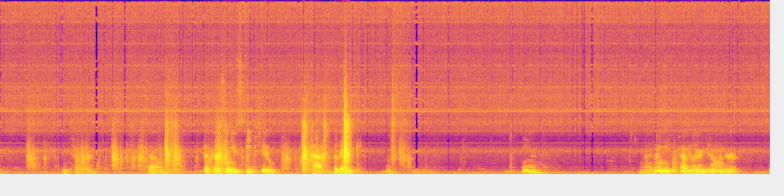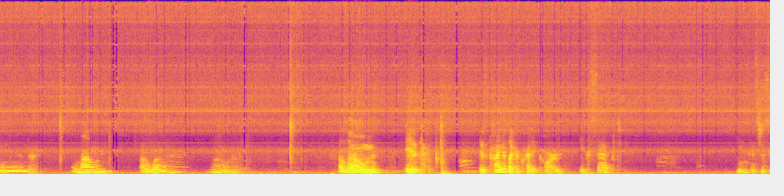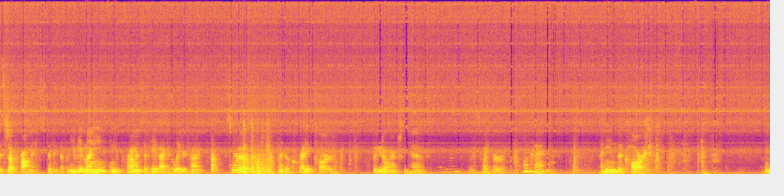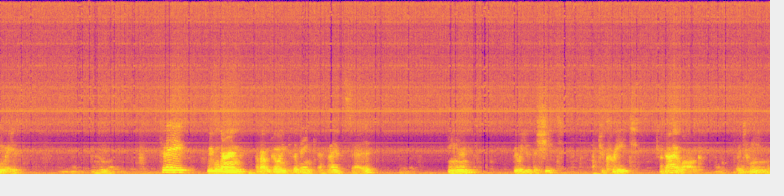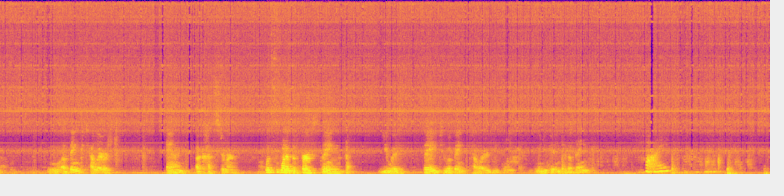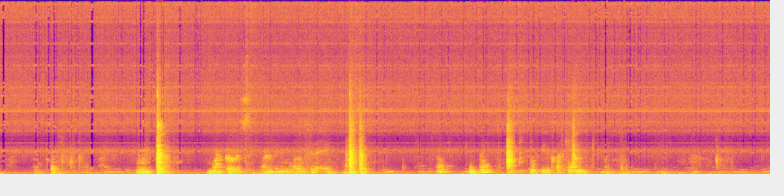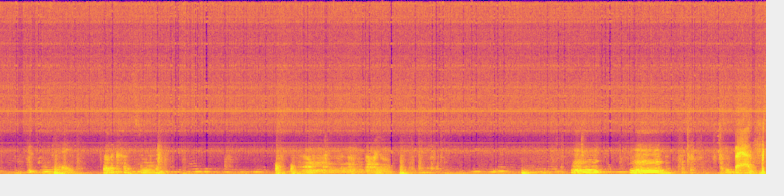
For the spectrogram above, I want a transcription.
Bank teller. So, the person you speak to at the bank. And yeah, is there any vocabulary you don't understand or? Loan. A loan? Loan. A loan is is kind of like a credit card, except it's just it's just a promise. to You get money and you promise to pay it back at a later time. Sort of like a credit card, but you don't actually have a swiper. Okay. I mean the card. Anyways, um, today we will learn about going to the bank, as I have said, and we will use the sheet to create a dialogue between a bank teller and a customer. What's one of the first things you would say to a bank teller, do you think, when you get into the bank? Hi. Hmm. Markers are very low today. Hmm, hmm, bad.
